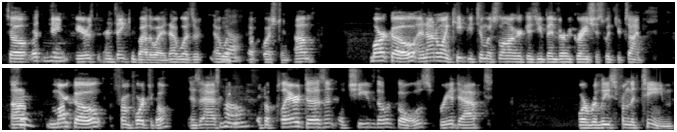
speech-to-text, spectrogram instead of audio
so let's change gears and thank you by the way that was a that was yeah. a tough question um marco and i don't want to keep you too much longer because you've been very gracious with your time uh, sure. marco from portugal is asking uh-huh. if a player doesn't achieve those goals, readapt, or release from the team,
